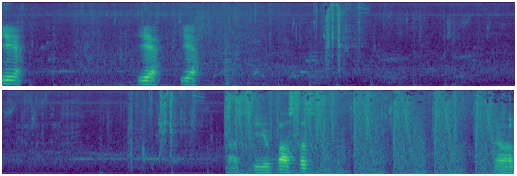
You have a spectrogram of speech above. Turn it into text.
Yeah. Yeah, yeah. I see you bastards. There uh, are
